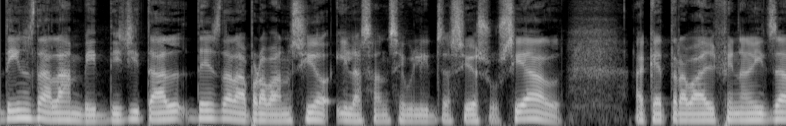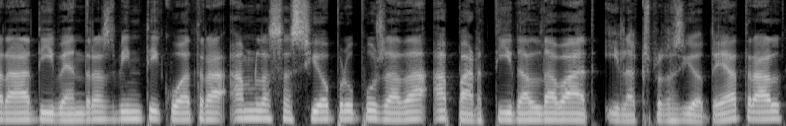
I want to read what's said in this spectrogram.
dins de l'àmbit digital des de la prevenció i la sensibilització social. Aquest treball finalitzarà divendres 24 amb la sessió proposada a partir del debat i l'expressió teatral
